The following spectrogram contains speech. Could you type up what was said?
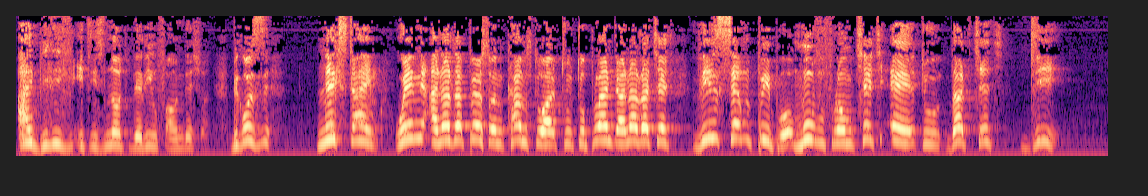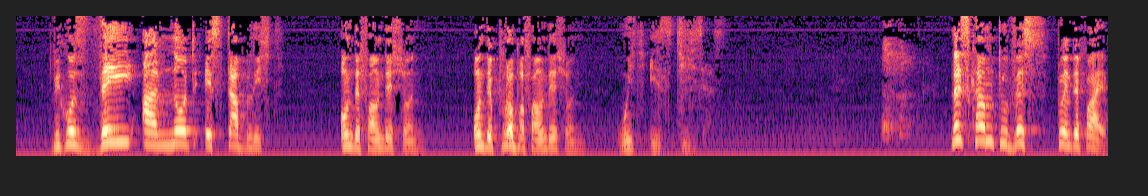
I believe it is not the real foundation. Because next time, when another person comes to, a, to, to plant another church, these same people move from church A to that church D because they are not established on the foundation, on the proper foundation, which is Jesus. Let's come to verse 25.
